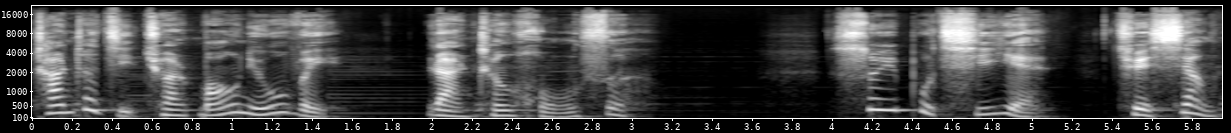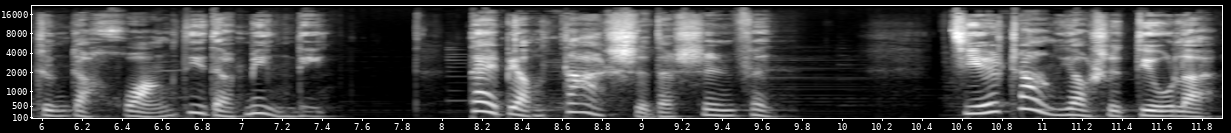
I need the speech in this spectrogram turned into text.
缠着几圈牦牛尾，染成红色，虽不起眼，却象征着皇帝的命令，代表大使的身份。结账要是丢了，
